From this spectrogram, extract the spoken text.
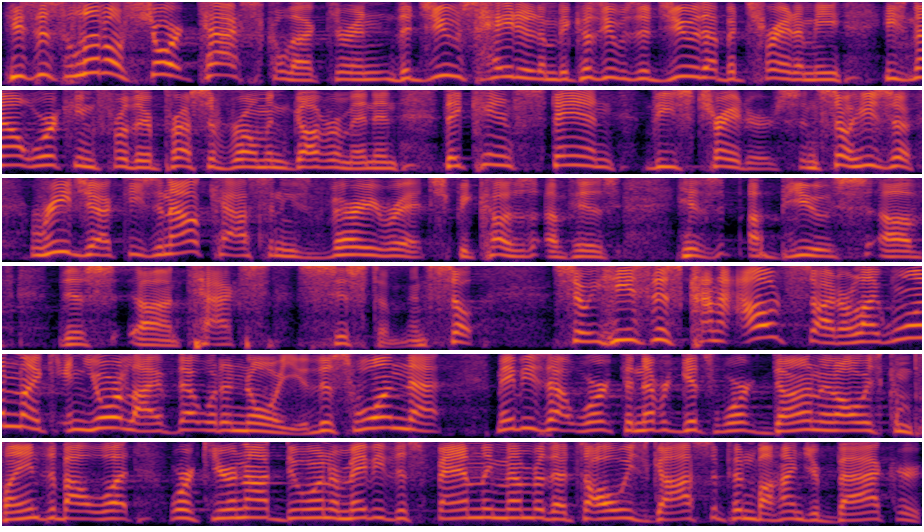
He's this little short tax collector, and the Jews hated him because he was a Jew that betrayed him. He, he's now working for the oppressive Roman government, and they can't stand these traitors. And so he's a reject, he's an outcast, and he's very rich because of his, his abuse of this uh, tax system. And so so he's this kind of outsider, like one like in your life that would annoy you. This one that maybe he's at work that never gets work done and always complains about what work you're not doing, or maybe this family member that's always gossiping behind your back, or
